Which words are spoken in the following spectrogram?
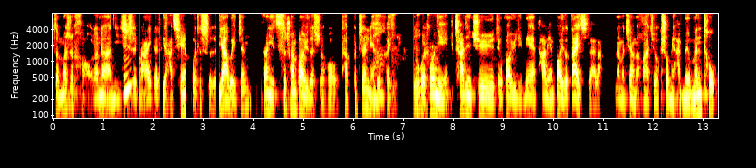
怎么是好了呢？你其实拿一个牙签或者是鸭尾针，当你刺穿鲍鱼的时候，它不粘连就可以。如果说你插进去这个鲍鱼里面，它连鲍鱼都带起来了，那么这样的话就说明还没有焖透。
